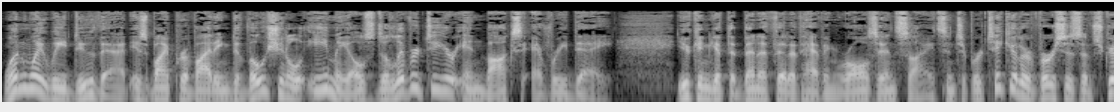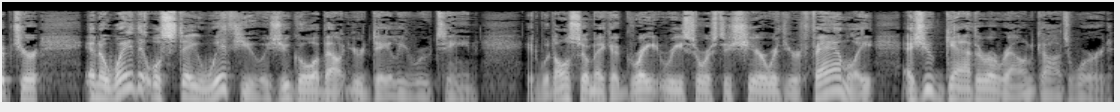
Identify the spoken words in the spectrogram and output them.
One way we do that is by providing devotional emails delivered to your inbox every day. You can get the benefit of having Raul's insights into particular verses of Scripture in a way that will stay with you as you go about your daily routine. It would also make a great resource to share with your family as you gather around God's Word.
